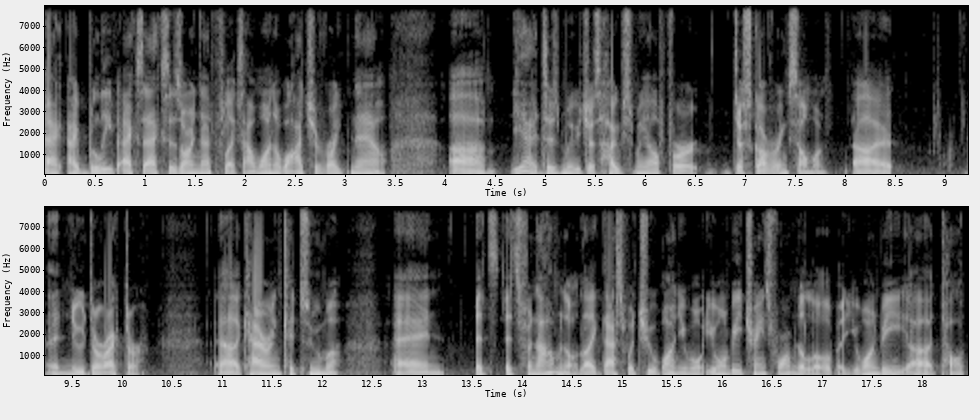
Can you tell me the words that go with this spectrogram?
I, believe XX is on Netflix. I want to watch it right now. Um, yeah, this movie just hypes me up for discovering someone, uh, a new director, uh, Karyn Katsuma, and it's it's phenomenal. Like that's what you want. You want you want to be transformed a little bit. You want to be uh, taught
